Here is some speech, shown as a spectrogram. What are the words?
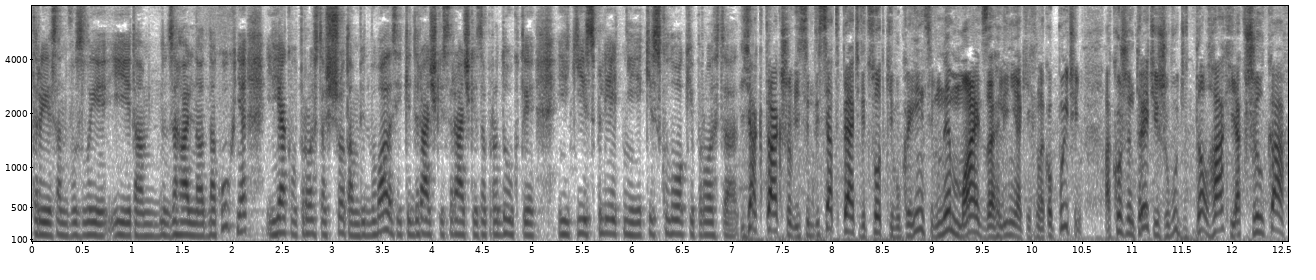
три санвузли і там загальна одна кухня. І як просто що там відбувалося, які драчки, срачки за продукти, які сплетні, які склоки, просто Як так, що 85% українців не мають взагалі ніяких накопичень, а кожен третій живуть в долгах, як в шилках?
